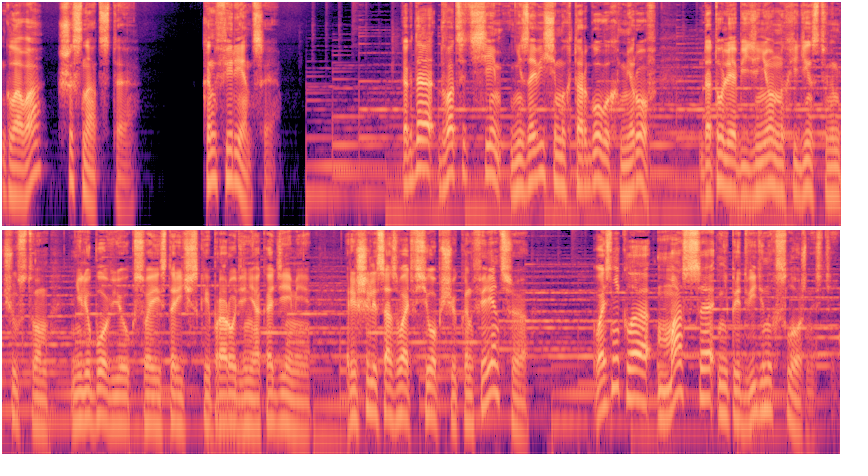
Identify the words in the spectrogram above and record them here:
Глава 16. Конференция. Когда 27 независимых торговых миров, да то ли объединенных единственным чувством, нелюбовью к своей исторической прародине Академии, решили созвать всеобщую конференцию, возникла масса непредвиденных сложностей.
